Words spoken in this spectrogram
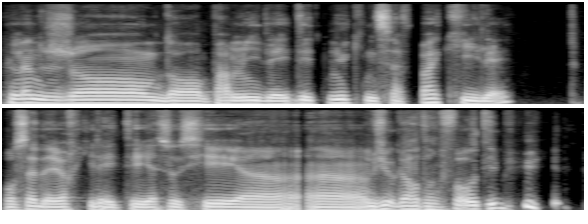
plein de gens dans, parmi les détenus qui ne savent pas qui il est. C'est pour ça d'ailleurs qu'il a été associé à un, violeur d'enfants au début.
